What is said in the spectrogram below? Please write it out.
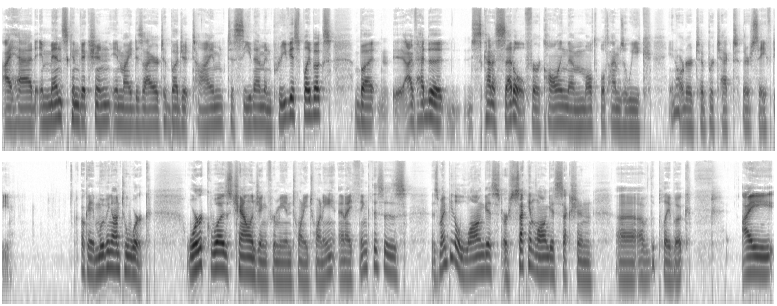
I had immense conviction in my desire to budget time to see them in previous playbooks, but I've had to just kind of settle for calling them multiple times a week in order to protect their safety. Okay, moving on to work. Work was challenging for me in 2020, and I think this is this might be the longest or second longest section uh, of the playbook. I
